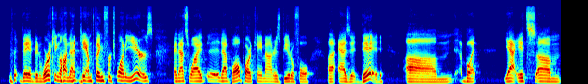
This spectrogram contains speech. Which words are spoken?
they had been working on that damn thing for 20 years, and that's why uh, that ballpark came out as beautiful uh, as it did. Um, but yeah, it's um,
